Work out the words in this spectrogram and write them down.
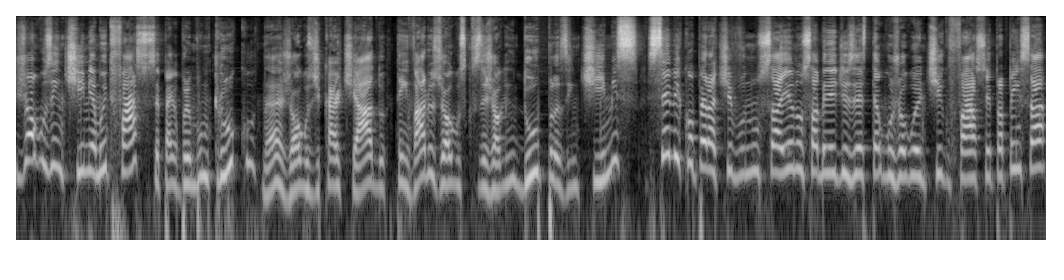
Jogos em time é muito fácil, você pega, por exemplo, um truco, né? Jogos de carteado, tem vários jogos que você joga em duplas, em times. Semi-cooperativo não saiu, não saberia dizer se tem algum jogo antigo fácil aí pra pensar.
